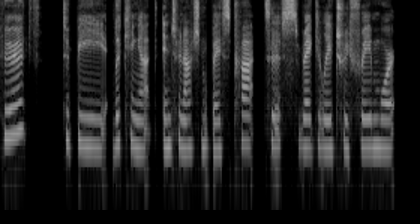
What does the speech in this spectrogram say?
two to be looking at international best practice, regulatory framework,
